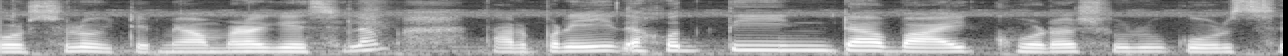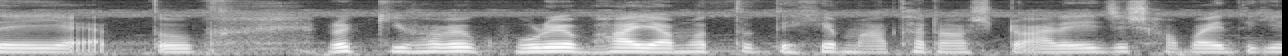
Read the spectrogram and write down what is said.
করছিল, ওই টাইমে আমরা গিয়েছিলাম। তারপরে এই দেখো তিনটা বাইক ঘোরা শুরু করছে। এত, এরা কীভাবে ঘুরে ভাই, আমার তো দেখে মাথা নষ্ট। আর এই যে সবাই দিকে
